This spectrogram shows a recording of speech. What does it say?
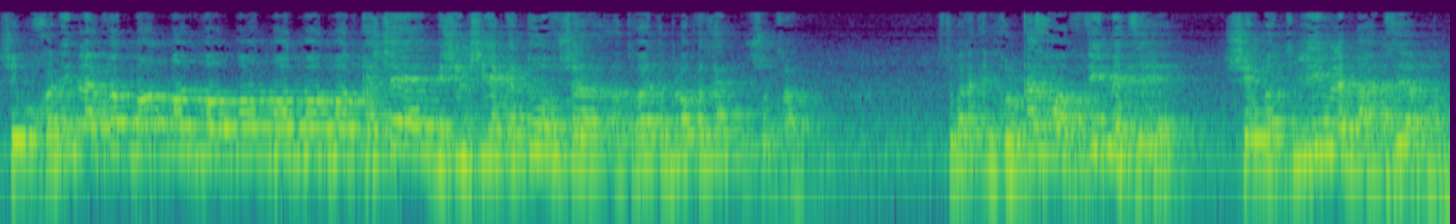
שמוכנים לעבוד מאוד מאוד מאוד מאוד מאוד מאוד מאוד קשה בשביל שיהיה כתוב שאת רואה את הבלוק הזה, הוא שלך. זאת אומרת, הם כל כך אוהבים את זה, שהם נותנים למען זה המון.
